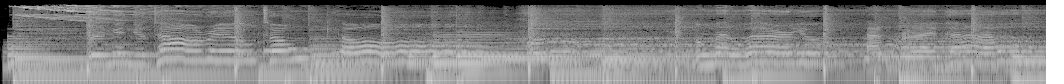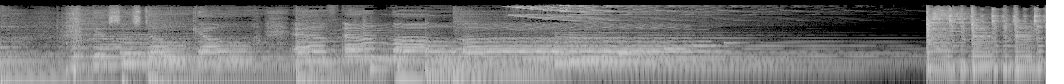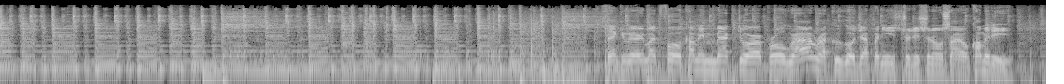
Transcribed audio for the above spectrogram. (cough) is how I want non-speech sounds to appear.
Bringing Thank you very much for coming back to our program, Rakugo Japanese Traditional Style Comedy.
